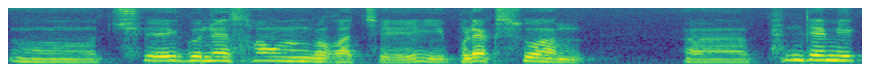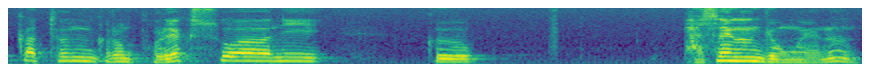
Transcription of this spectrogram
어, 최근의 상황과 같이 이 블랙스완 어, 팬데믹 같은 그런 블랙스완이 그 발생한 경우에는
